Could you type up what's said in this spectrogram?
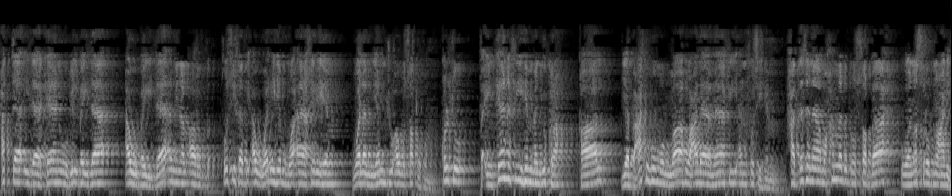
حتى إذا كانوا بالبيداء أو بيداء من الأرض خسف بأولهم وآخرهم ولم ينج أوسطهم. قلت فإن كان فيهم من يكره؟ قال يبعثهم الله على ما في أنفسهم. حدثنا محمد بن الصباح ونصر بن علي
